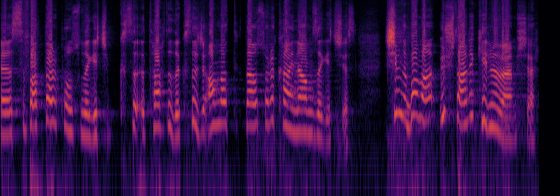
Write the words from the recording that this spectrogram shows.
e, sıfatlar konusuna geçip kısa, tahtada kısaca anlattıktan sonra kaynağımıza geçeceğiz. Şimdi bana üç tane kelime vermişler.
